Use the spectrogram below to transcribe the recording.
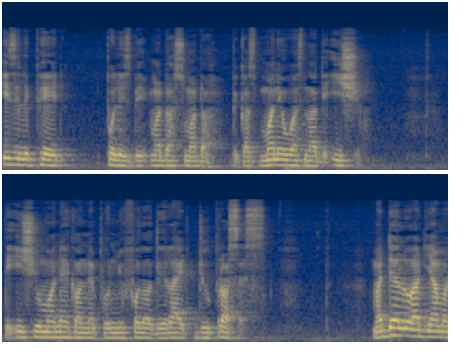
easily paid police be dox suma because money was not the issue. The issue moo nekkoon ne pour ñu follow the right due process ma delluwaat yaama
